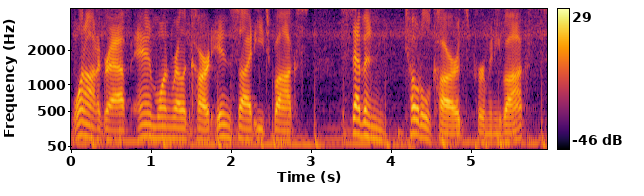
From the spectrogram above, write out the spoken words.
one autograph, and one relic card inside each box. Seven total cards per mini box.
